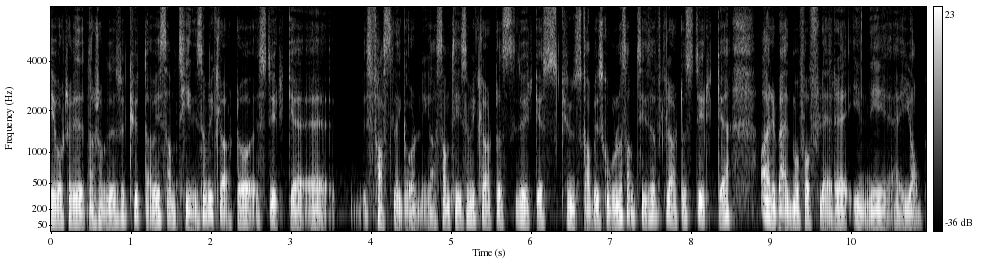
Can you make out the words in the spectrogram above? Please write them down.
i vårt så kutta vi samtidig som vi klarte å styrke uh, fastlegeordninga. Samtidig som vi klarte å styrke kunnskap i skolen, og samtidig som vi klarte å styrke arbeidet med å få flere inn i eh, jobb.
